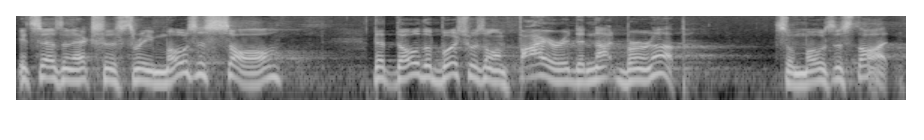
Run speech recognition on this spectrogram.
It says in Exodus 3 Moses saw that though the bush was on fire, it did not burn up. So Moses thought,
